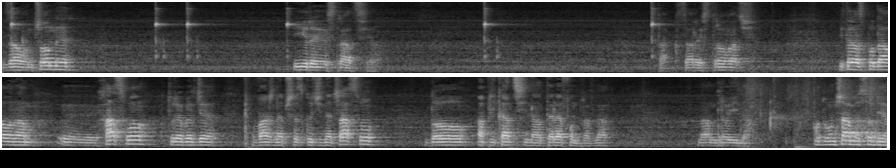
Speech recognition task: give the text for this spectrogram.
załączony i rejestracja. Tak, zarejestrować. I teraz podało nam y, hasło, które będzie ważne przez godzinę czasu do aplikacji na telefon, prawda? Na Androida. Podłączamy sobie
